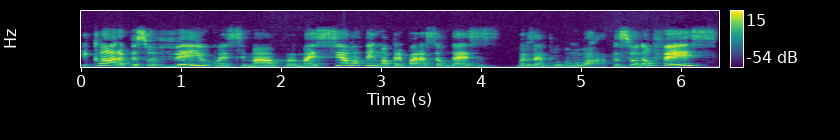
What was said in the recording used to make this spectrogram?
E claro, a pessoa veio com esse mapa, mas se ela tem uma preparação dessas, por exemplo, vamos lá, a pessoa não fez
